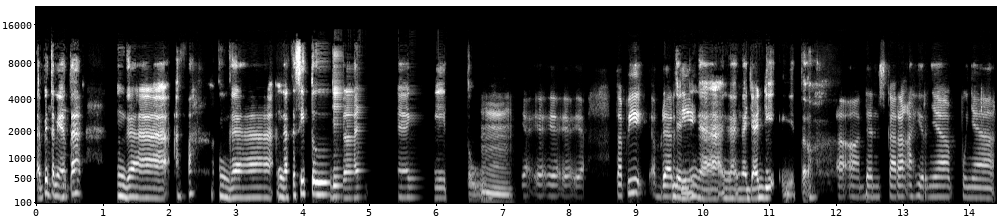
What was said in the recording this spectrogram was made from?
tapi ternyata enggak apa enggak enggak ke situ jalannya gitu. Hmm. Ya, ya, ya, ya, ya. Tapi berarti jadi nggak nggak nggak jadi gitu. Uh, uh, dan sekarang akhirnya punya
